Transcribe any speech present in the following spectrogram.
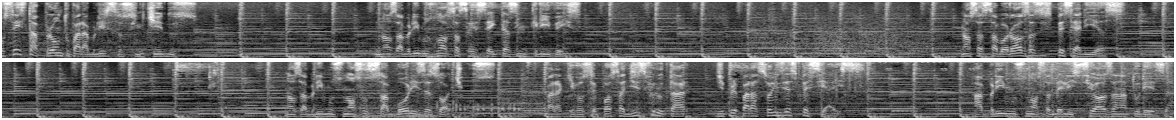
Você está pronto para abrir seus sentidos? Nós abrimos nossas receitas incríveis. Nossas saborosas especiarias. Nós abrimos nossos sabores exóticos para que você possa desfrutar de preparações especiais. Abrimos nossa deliciosa natureza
